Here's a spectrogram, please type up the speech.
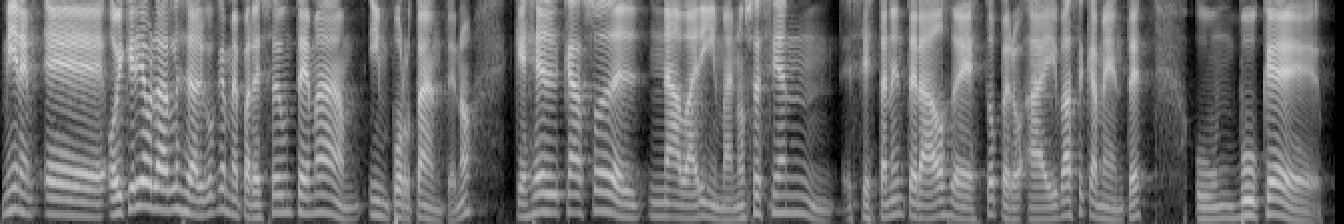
Miren, eh, hoy quería hablarles de algo que me parece un tema importante, ¿no? Que es el caso del Navarima. No sé si, si están enterados de esto, pero hay básicamente un buque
